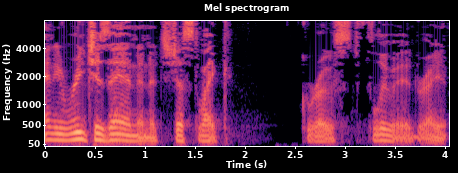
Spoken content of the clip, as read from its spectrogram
and he reaches in, and it's just like gross fluid, right?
